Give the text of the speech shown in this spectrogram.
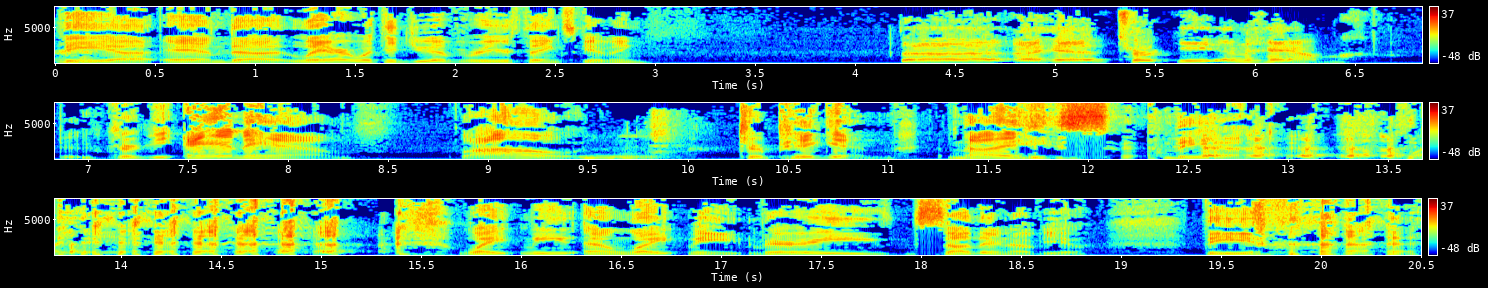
the uh, and uh, Lair, what did you have for your Thanksgiving? Uh, I had turkey and ham. Turkey and ham. Wow, turpigan, nice. the uh, white meat and white meat, very southern of you. The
